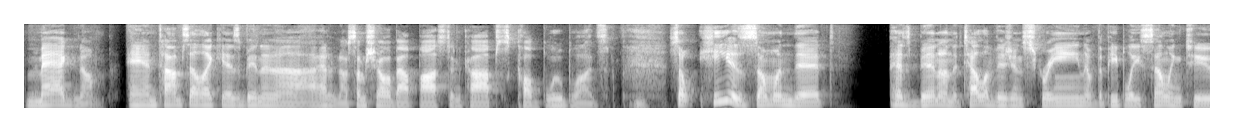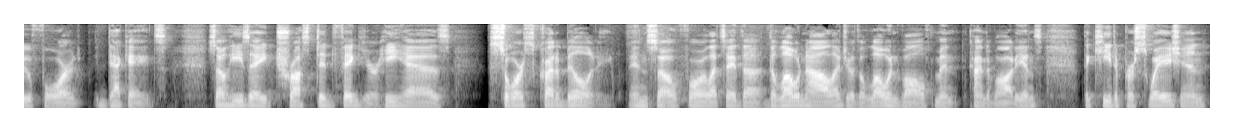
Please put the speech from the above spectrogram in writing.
Magnum, and Tom Selleck has been in a I don't know some show about Boston cops called Blue Bloods. So he is someone that has been on the television screen of the people he's selling to for decades. So he's a trusted figure. He has source credibility. And so for let's say the the low knowledge or the low involvement kind of audience, the key to persuasion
